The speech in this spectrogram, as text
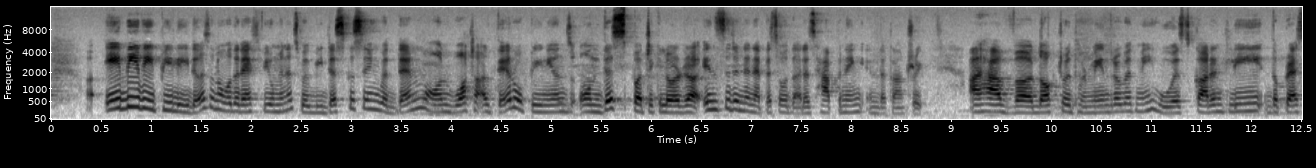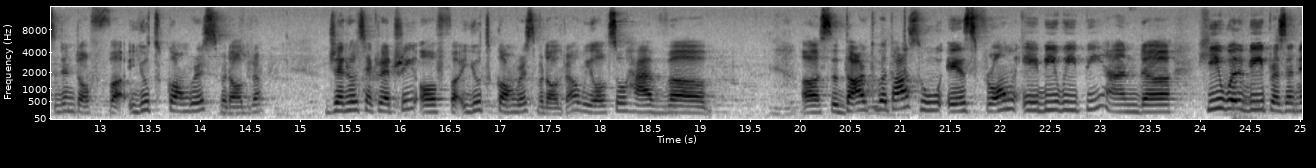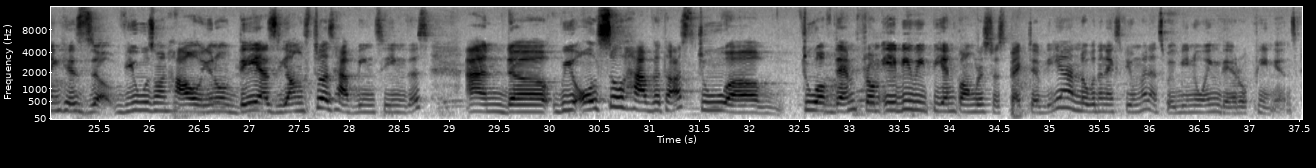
ABVP leaders and over the next few minutes we'll be discussing with them on what are their opinions on this particular uh, incident and episode that is happening in the country. I have uh, Dr. Dharmendra with me who is currently the president of uh, Youth Congress Vadodara, General Secretary of uh, Youth Congress Vadodara. We also have uh, uh, Siddharth with us, who is from ABVP, and uh, he will be presenting his uh, views on how you know they, as youngsters, have been seeing this. And uh, we also have with us two uh, two of them from ABVP and Congress, respectively. And over the next few minutes, we'll be knowing their opinions.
